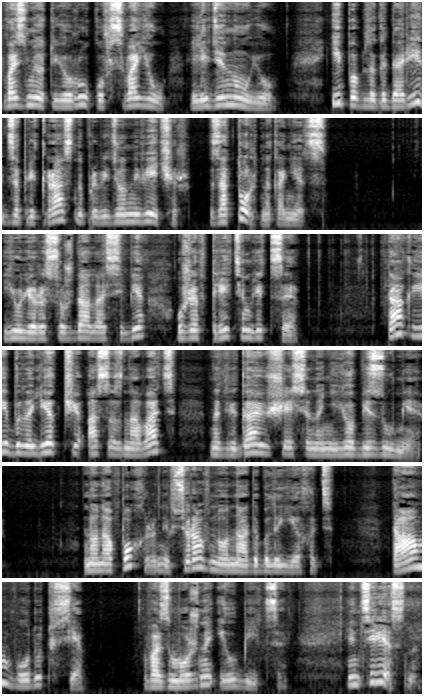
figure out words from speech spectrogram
возьмет ее руку в свою, ледяную, и поблагодарит за прекрасно проведенный вечер, за торт, наконец. Юля рассуждала о себе уже в третьем лице. Так ей было легче осознавать, надвигающееся на нее безумие. Но на похороны все равно надо было ехать. Там будут все. Возможно, и убийцы. Интересно,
